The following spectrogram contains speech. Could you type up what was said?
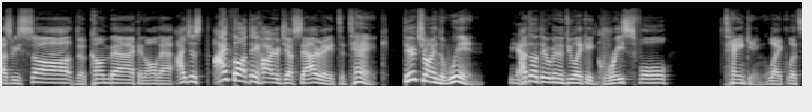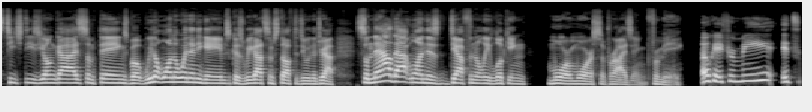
as we saw the comeback and all that, I just, I thought they hired Jeff Saturday to tank. They're trying to win. Yeah. I thought they were going to do like a graceful tanking. Like, let's teach these young guys some things, but we don't want to win any games because we got some stuff to do in the draft. So now that one is definitely looking more and more surprising for me. Okay, for me, it's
